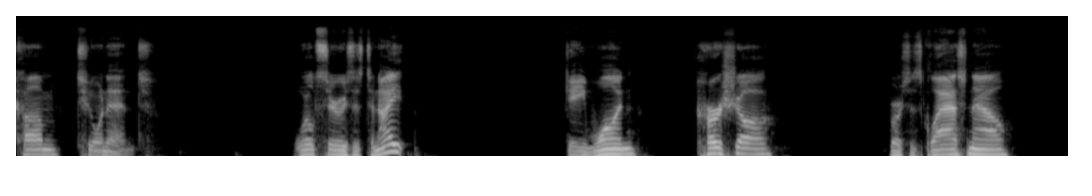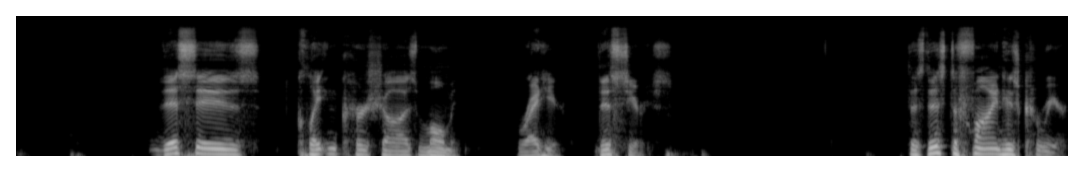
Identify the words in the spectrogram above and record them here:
come to an end. World Series is tonight. Game one Kershaw versus Glasnow. This is Clayton Kershaw's moment right here, this series. Does this define his career?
